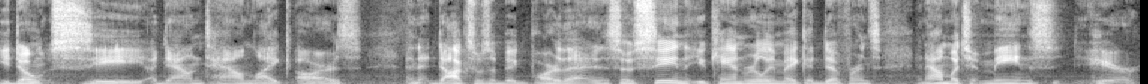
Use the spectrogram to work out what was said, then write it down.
you don't see a downtown like ours and that Doc's was a big part of that. And so seeing that you can really make a difference and how much it means here.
